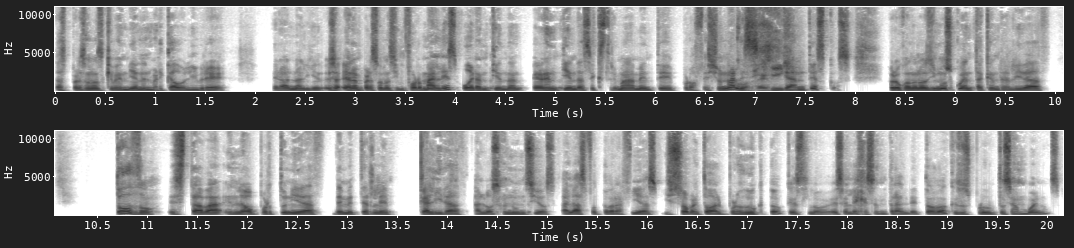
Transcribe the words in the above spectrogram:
las personas que vendían en Mercado Libre eran, alguien, eran personas informales o eran, tiendan- eran tiendas extremadamente profesionales, Correcto. gigantescos. Pero cuando nos dimos cuenta que en realidad todo estaba en la oportunidad de meterle calidad a los anuncios, a las fotografías y sobre todo al producto, que es, lo, es el eje central de todo, que esos productos sean buenos,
